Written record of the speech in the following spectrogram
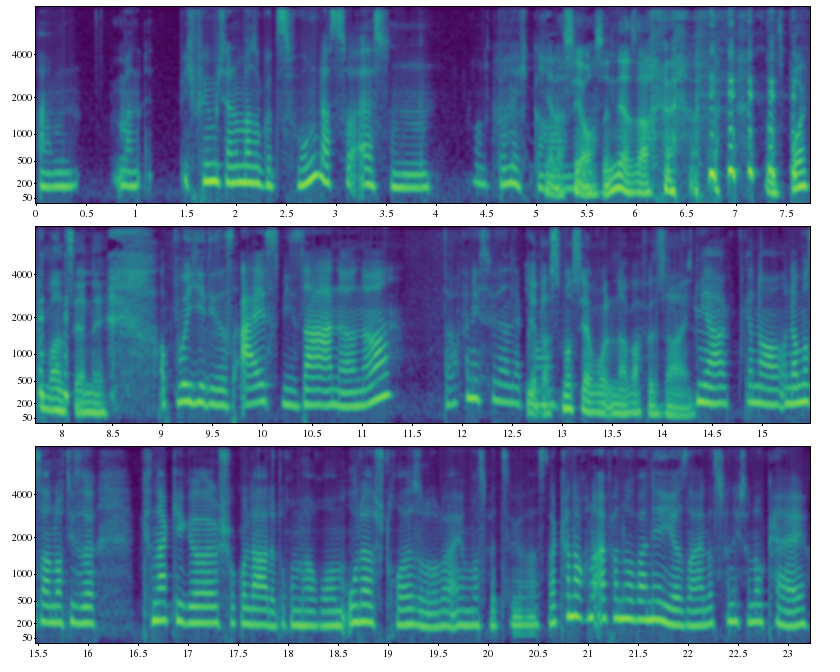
ähm, man, ich fühle mich dann immer so gezwungen, das zu essen. Und will ich gar Ja, das ist ja nicht. auch Sinn der Sache. Sonst bräuchte man es ja nicht. Obwohl hier dieses Eis wie Sahne, ne? Da finde ich es wieder lecker. Ja, das muss ja wohl in der Waffel sein. Ja, genau. Und da muss auch noch diese knackige Schokolade drumherum oder Streusel oder irgendwas Witziges. Da kann auch einfach nur Vanille sein. Das finde ich dann okay.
